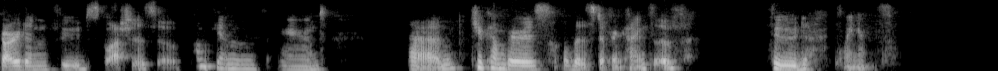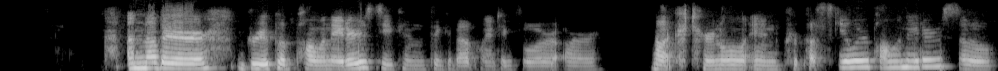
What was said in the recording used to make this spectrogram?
garden food squashes, so pumpkins and um, cucumbers, all those different kinds of food plants. Another group of pollinators you can think about planting for are nocturnal and crepuscular pollinators. So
